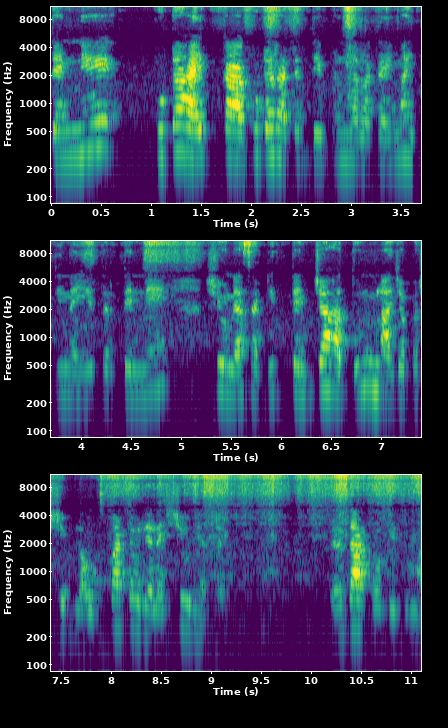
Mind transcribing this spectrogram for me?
त्यांनी कुठं आहेत का कुठं राहतात ते पण मला काही माहिती नाही आहे तर त्यांनी शिवण्यासाठी त्यांच्या हातून माझ्यापाशी ब्लाऊज पाठवलेला आहे शिवण्यासाठी. तर दाखवते तुम्हाला.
